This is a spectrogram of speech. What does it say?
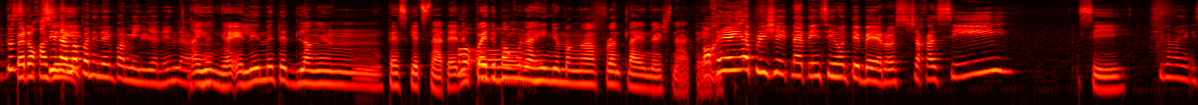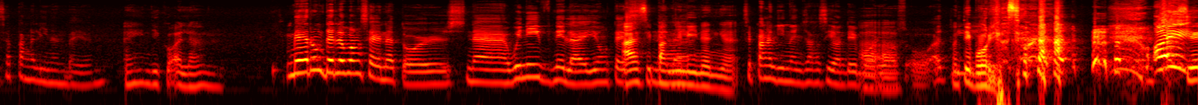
Tapos Pero kasi- sinama pa nila yung pamilya nila. Ayun nga, eh, limited lang yung test kits natin. Oo. Pwede bang unahin yung mga frontliners natin? O kaya i-appreciate natin si Hontiveros, tsaka si... Si... Sino nga yung isa? Pangalinan ba yun? Ay, hindi ko alam. merong dalawang senators na winave nila yung test Ah, si nila. Pangilinan nga. Si Pangilinan tsaka si Ontiveros. Oh, at Montiborios. Oy! si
